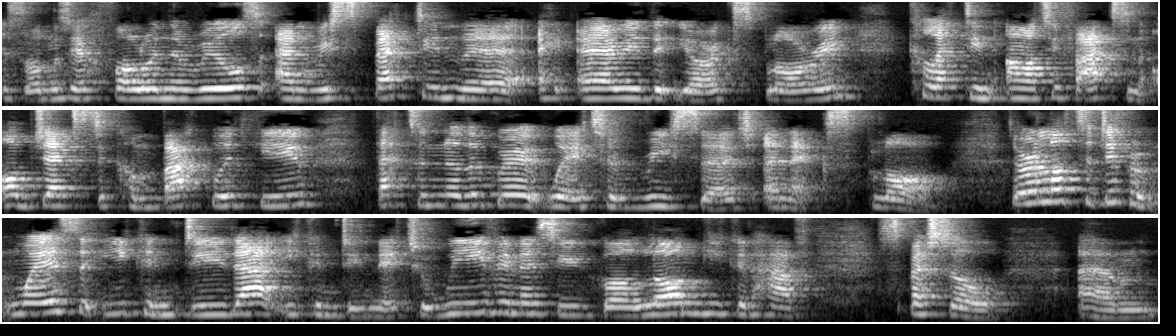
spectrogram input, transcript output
as long as you're following the rules and respecting the area that you're exploring, collecting artifacts and objects to come back with you, that's another great way to research and explore. There are lots of different ways that you can do that. You can do nature weaving as you go along. You can have special um,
